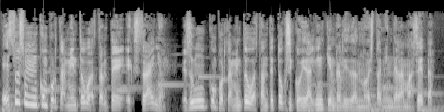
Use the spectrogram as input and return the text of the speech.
Esto es un comportamiento bastante extraño, es un comportamiento bastante tóxico y de alguien que en realidad no está bien de la maceta.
